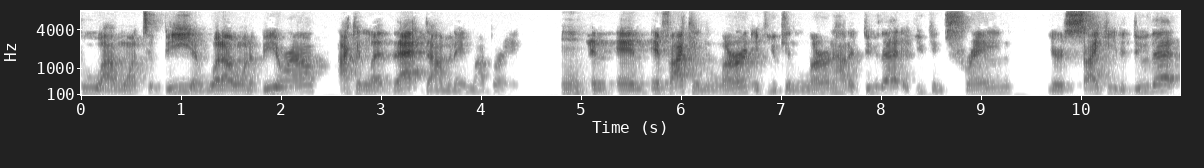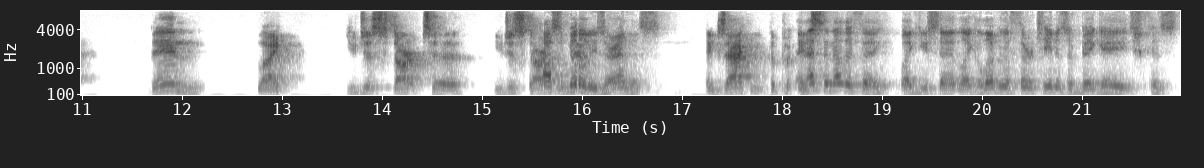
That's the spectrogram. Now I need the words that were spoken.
who i want to be and what i want to be around i can let that dominate my brain Mm. And and if I can learn, if you can learn how to do that, if you can train your psyche to do that, then like you just start to you just start. The possibilities to, are endless. Exactly. The, and that's another thing. Like you said, like 11 to 13 is a big age because,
